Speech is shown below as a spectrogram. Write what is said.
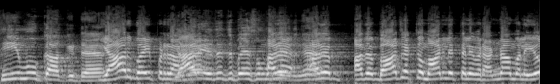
திமுக கிட்ட யார் பயப்படுறாங்க? எதிர்த்து பேச அத- முடியாதுங்க. அத- பாஜக மாநில தலைவர் அண்ணாமலையோ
